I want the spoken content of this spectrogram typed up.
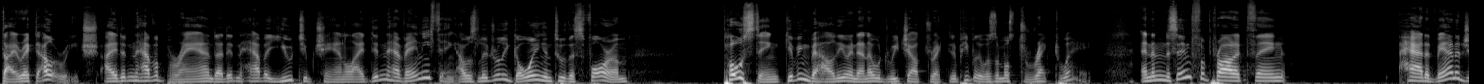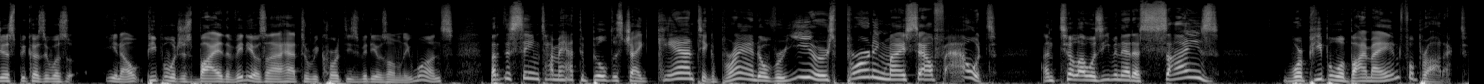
direct outreach. I didn't have a brand, I didn't have a YouTube channel, I didn't have anything. I was literally going into this forum posting, giving value, and then I would reach out directly to people. It was the most direct way. And then this info product thing had advantages because it was, you know, people would just buy the videos and I had to record these videos only once. But at the same time, I had to build this gigantic brand over years, burning myself out until I was even at a size where people would buy my info product.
